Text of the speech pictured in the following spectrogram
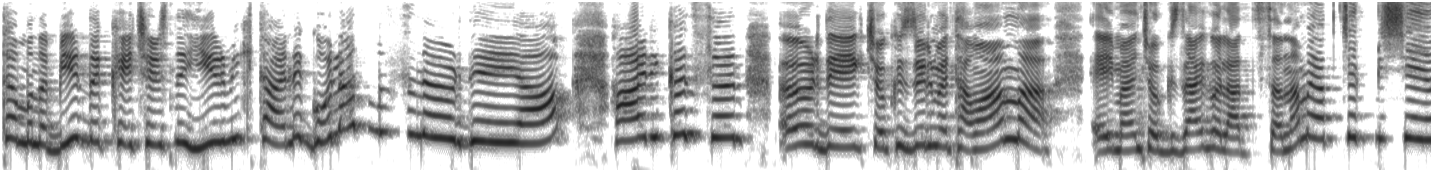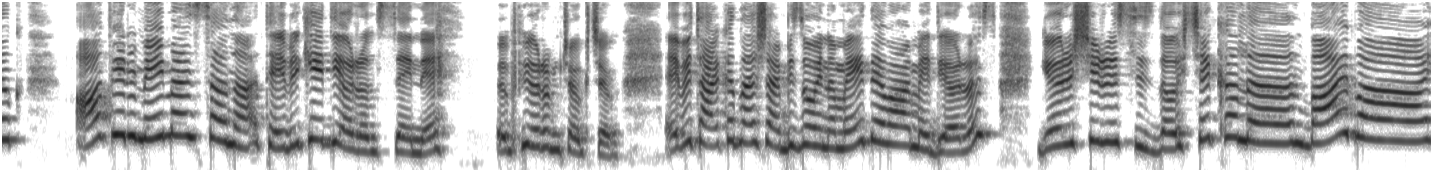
tamına bir dakika içerisinde 22 tane gol atmışsın ördeğe ya. Harikasın. Ördek çok üzülme tamam mı? Eymen çok güzel gol attı sana ama yapacak bir şey yok. Aferin Eymen sana. Tebrik ediyorum seni. Öpüyorum çok çok. Evet arkadaşlar biz oynamaya devam ediyoruz. Görüşürüz sizde. Hoşçakalın. Bay bay.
